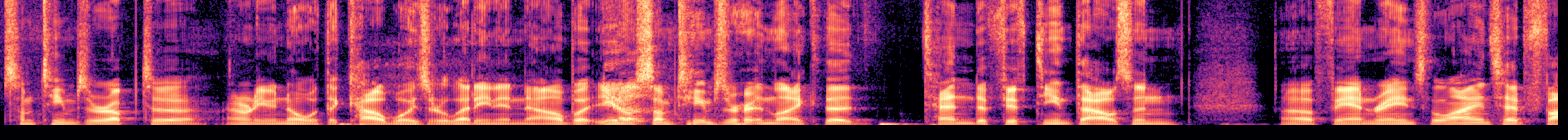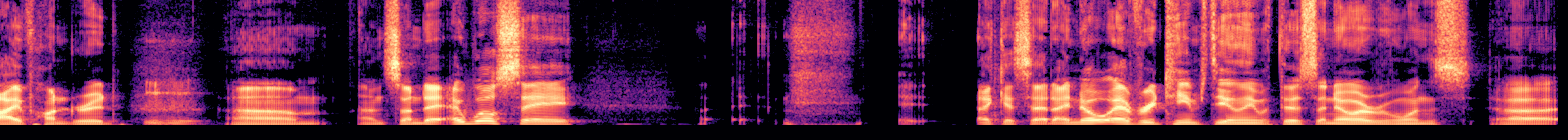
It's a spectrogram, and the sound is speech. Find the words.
some teams are up to I don't even know what the Cowboys are letting in now but you yeah. know some teams are in like the 10 to 15,000 uh, fan range. The Lions had 500 um, on Sunday. I will say, like I said, I know every team's dealing with this. I know everyone's uh,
